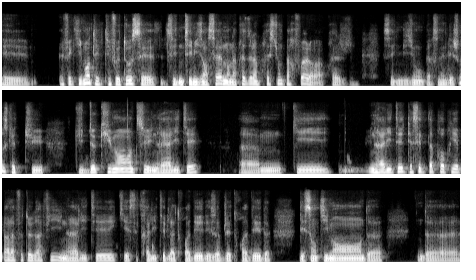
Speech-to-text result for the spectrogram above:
et effectivement, tes, tes photos, c'est, c'est une mise en scène. On a presque de l'impression parfois, alors après, c'est une vision personnelle des choses, que tu, tu documentes une réalité euh, qui une réalité, tu essaies de t'approprier par la photographie, une réalité qui est cette réalité de la 3D, des objets 3D, de, des sentiments, de, de,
